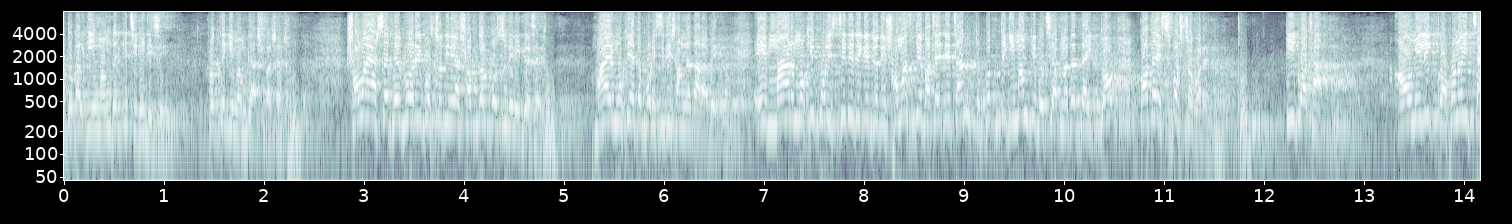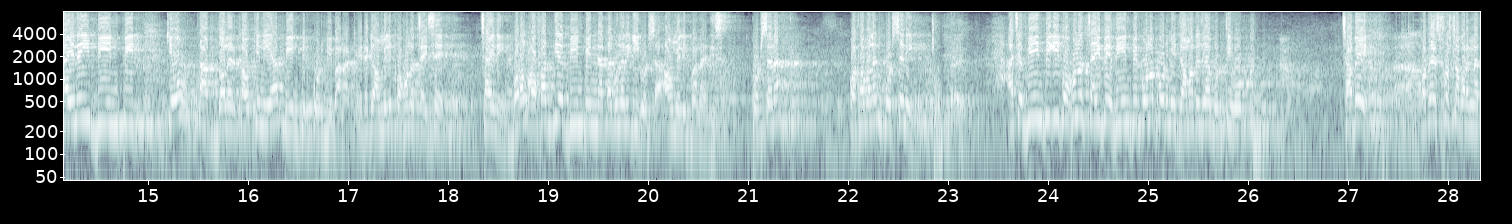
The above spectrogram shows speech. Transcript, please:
গতকালকে ইমামদেরকে চিঠি দিছি। প্রত্যেক ইমামকে আশপাশের। সময় আসছে, ফেব্রুয়ারি প্রস্তুতি নিয়ে সব দল প্রস্তুতি নিতেছে। মায়ের মুখে একটা পরিস্থিতি সামনে দাঁড়াবে। এই মার মুখী পরিস্থিতি থেকে যদি সমাজকে বাঁচাইতে চান, তো প্রত্যেক ইমামকে বলছি, আপনাদের দায়িত্ব কথা স্পষ্ট করেন। কি কথা? আওয়ামী লীগ কখনোই চাই নাই বিএনপির কেউ তার দলের কাউকে নিয়ে বিএনপির কর্মী বানাক। এটাকে আওয়ামী লীগ কখনো চাইছে? চাইনি বরং অফার দিয়ে বিএনপির নেতাগুলোর কি করছে? আওয়ামী লীগ বানাই দিছে। করছে না? কথা বলেন, করছে নি? আচ্ছা বিএনপি কি কখনো চাইবে? বিএনপির কোনো কর্মী জামাতে যা ভর্তি হোক। চাবে? কথা স্পষ্ট করেন না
